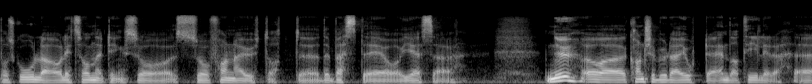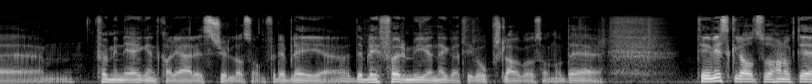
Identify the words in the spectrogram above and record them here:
på skoler og litt sånne ting, så, så fant jeg ut at eh, det beste er å gi seg nå, og eh, kanskje burde jeg gjort det enda tidligere. For min egen karrieres skyld og sånn, for det ble, det ble for mye negative oppslag og sånn. og det til en viss grad så har nok det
